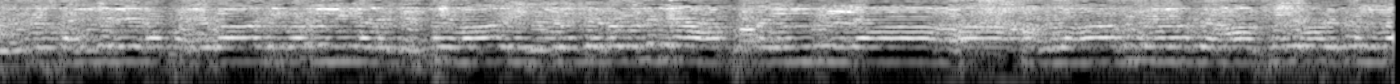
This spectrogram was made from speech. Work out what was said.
ഒരു സംഘടനയുടെ പരിപാടി പറഞ്ഞ് നിങ്ങൾ കൃത്യമായി വിളിക്കണമെന്ന് ഞാൻ പറയുന്നില്ല. അള്ളാഹു എനിക്ക് ആഫിയത്ത് തന്ന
